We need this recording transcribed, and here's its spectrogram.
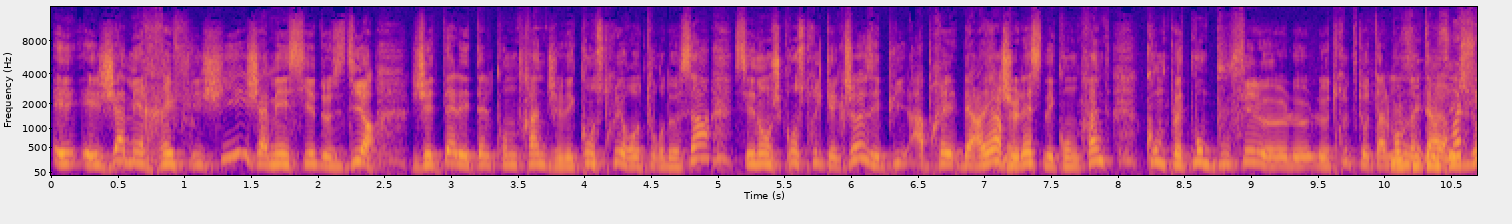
et, et jamais réfléchi, jamais essayé de se dire j'ai telle et telle contrainte, je vais construire autour de ça. C'est non, je construis quelque chose et puis après derrière je laisse les contraintes complètement bouffer le, le- le truc totalement de l'intérieur. Je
